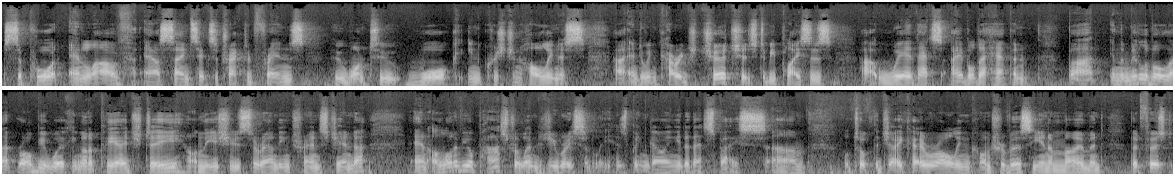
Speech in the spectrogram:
support and love our same sex attracted friends who want to walk in Christian holiness uh, and to encourage churches to be places uh, where that's able to happen. But in the middle of all that, Rob, you're working on a PhD on the issues surrounding transgender, and a lot of your pastoral energy recently has been going into that space. Um, we'll talk the J.K. Rowling controversy in a moment, but first,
